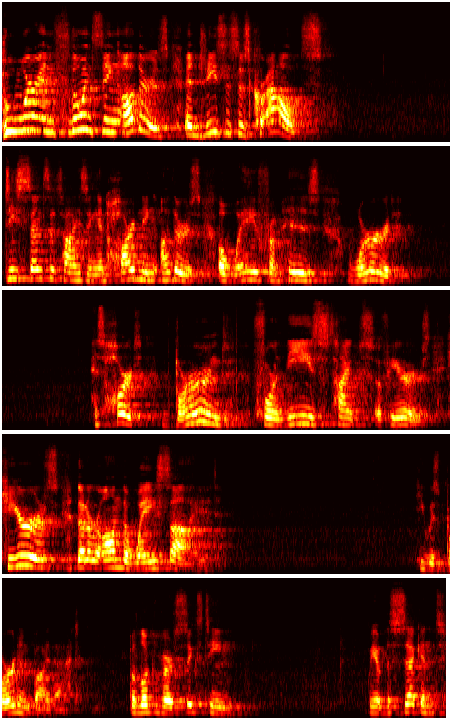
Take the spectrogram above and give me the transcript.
who were influencing others in Jesus' crowds desensitizing and hardening others away from his word. His heart burned for these types of hearers, hearers that are on the wayside. He was burdened by that. But look at verse 16. We have the second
